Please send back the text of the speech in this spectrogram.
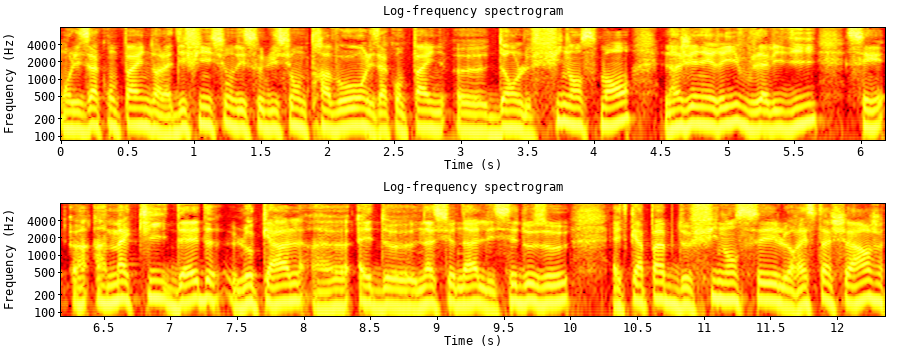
on les accompagne dans la définition des solutions de travaux, on les accompagne euh, dans le financement. L'ingénierie, vous avez dit, c'est un, maquis d'aide locale, euh, aide nationale, les C2E, être capable de financer le reste à charge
